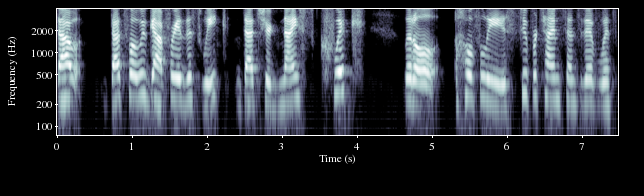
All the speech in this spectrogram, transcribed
that that's what we've got for you this week. That's your nice, quick little, hopefully super time sensitive with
